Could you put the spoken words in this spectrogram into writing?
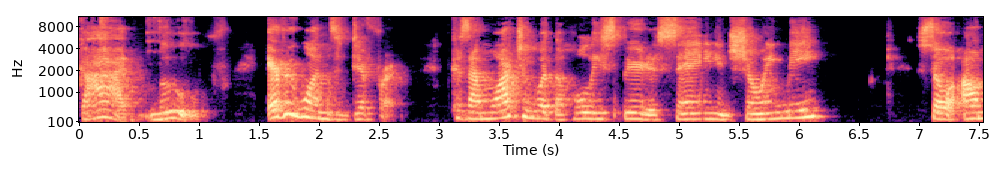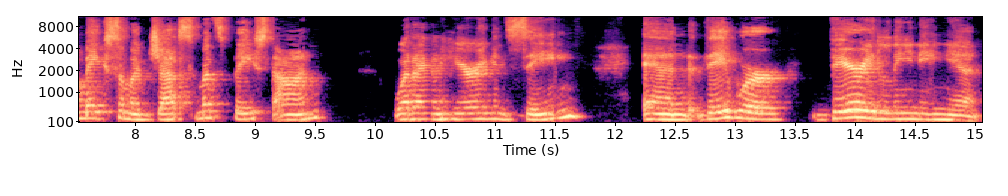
God move. Everyone's different because I'm watching what the Holy Spirit is saying and showing me. So I'll make some adjustments based on what I'm hearing and seeing and they were very leaning in.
